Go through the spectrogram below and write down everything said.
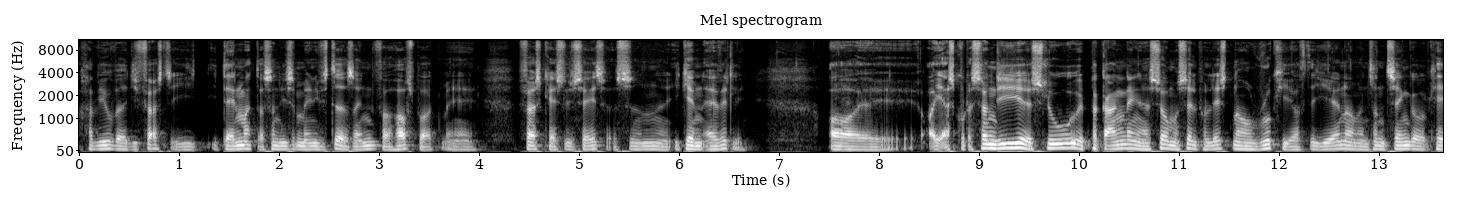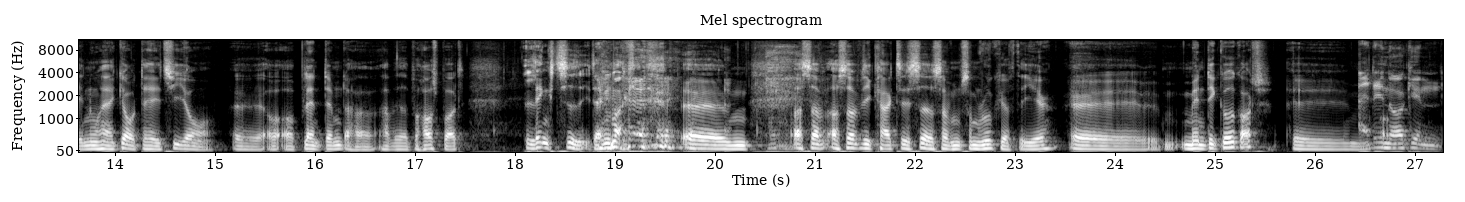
har vi jo været de første i, i Danmark, der sådan ligesom manifesterede sig inden for HubSpot med først katalysator og siden uh, igennem Avidly. Og, øh, og jeg skulle da sådan lige uh, sluge et par gange, da jeg så mig selv på listen over Rookie of the Year, når man sådan tænker, okay, nu har jeg gjort det her i 10 år, øh, og, og blandt dem, der har, har været på HubSpot, længst tid i Danmark, øhm, og, så, og så blive karakteriseret som, som Rookie of the Year. Øh, men det er gået godt. Øh, ja, det er nok en,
